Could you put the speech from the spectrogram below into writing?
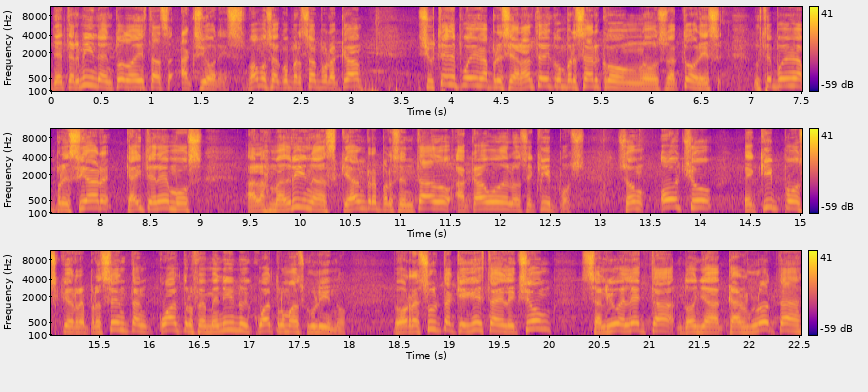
determina en todas estas acciones. Vamos a conversar por acá. Si ustedes pueden apreciar, antes de conversar con los actores, ustedes pueden apreciar que ahí tenemos a las madrinas que han representado a cada uno de los equipos. Son ocho equipos que representan cuatro femeninos y cuatro masculinos. Pero resulta que en esta elección salió electa doña Carlota,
